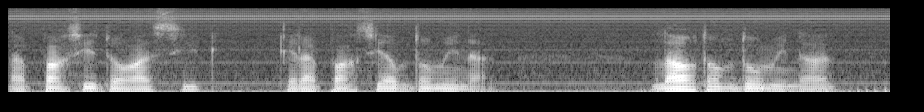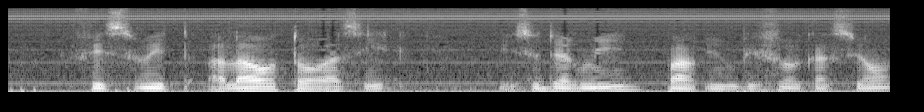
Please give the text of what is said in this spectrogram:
la partie thoracique et la partie abdominale. L'aorte abdominale fait suite à l'aorte thoracique et se termine par une bifurcation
